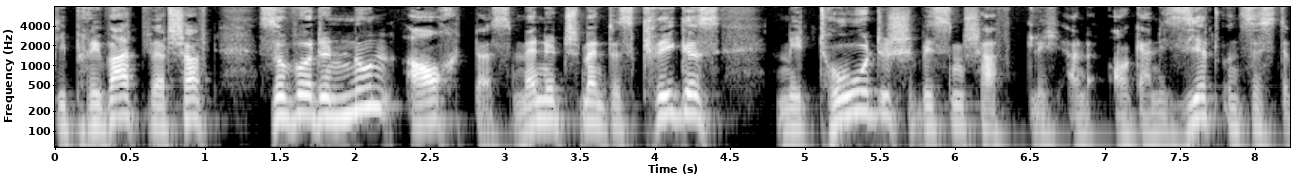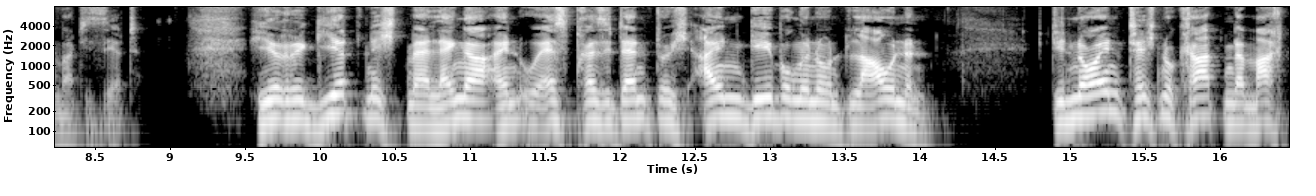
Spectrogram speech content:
die Privatwirtschaft, so wurde nun auch das Management des Krieges methodisch wissenschaftlich organisiert und systematisiert. Hier regiert nicht mehr länger ein US-Präsident durch Eingebungen und Launen. Die neuen Technokraten der Macht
